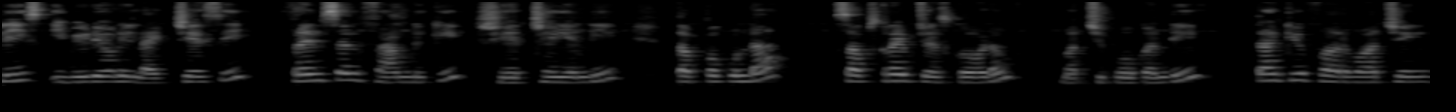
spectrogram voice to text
ప్లీజ్ ఈ వీడియోని లైక్ చేసి ఫ్రెండ్స్ అండ్ ఫ్యామిలీకి షేర్ చేయండి. తప్పకుండా సబ్స్క్రైబ్ చేసుకోవడం మర్చిపోకండి. Thank you for watching.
